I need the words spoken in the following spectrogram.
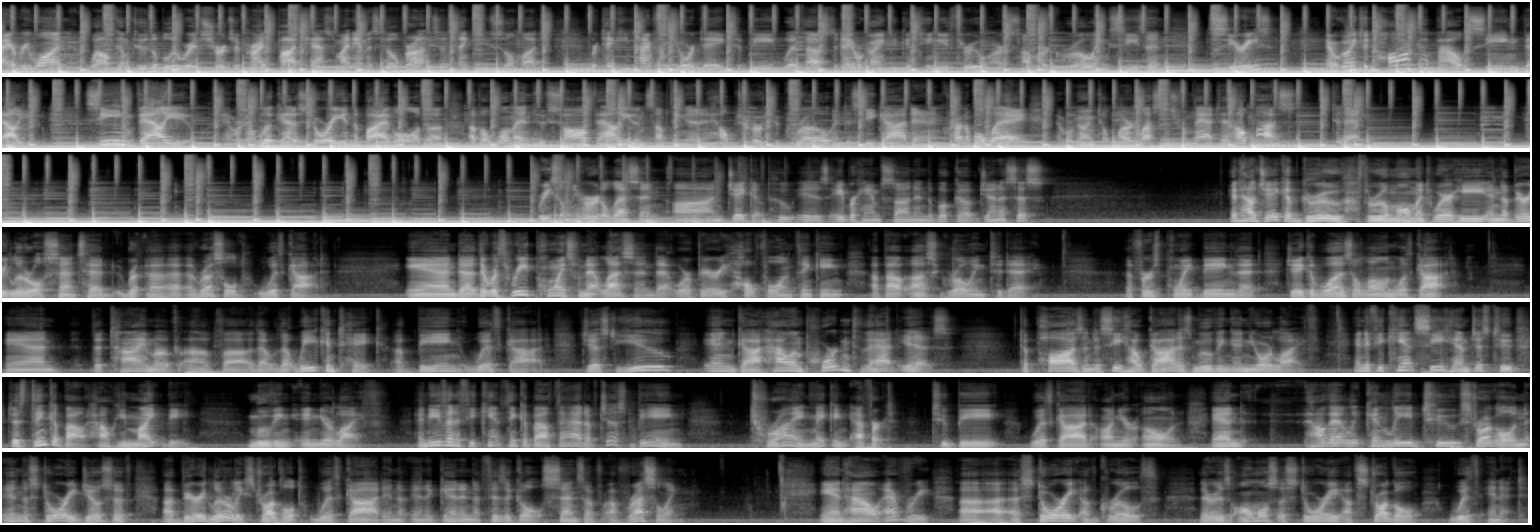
Hi, everyone. Welcome to the Blue Ridge Church of Christ podcast. My name is Phil Bruns, and thank you so much for taking time from your day to be with us. Today, we're going to continue through our summer growing season series, and we're going to talk about seeing value. Seeing value and we're going to look at a story in the Bible of a, of a woman who saw value in something and it helped her to grow and to see God in an incredible way. And we're going to learn lessons from that to help us today. Recently heard a lesson on Jacob, who is Abraham's son in the book of Genesis and how Jacob grew through a moment where he, in a very literal sense, had uh, uh, wrestled with God. And uh, there were three points from that lesson that were very helpful in thinking about us growing today. The first point being that Jacob was alone with God. And the time of, of uh, that, that we can take of being with God, just you and God, how important that is to pause and to see how God is moving in your life. And if you can't see Him, just to, to think about how He might be moving in your life. And even if you can't think about that, of just being, trying, making effort to be with God on your own. And how that can lead to struggle. And in the story, Joseph uh, very literally struggled with God, and, and again, in a physical sense of, of wrestling. And how every uh, a story of growth there is almost a story of struggle within it.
